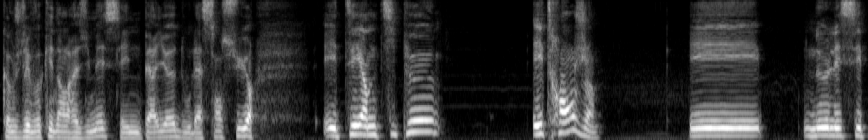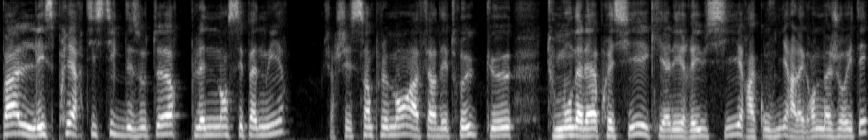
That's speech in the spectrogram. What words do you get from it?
Comme je l'évoquais dans le résumé, c'est une période où la censure était un petit peu étrange et ne laissez pas l'esprit artistique des auteurs pleinement s'épanouir. Cherchez simplement à faire des trucs que tout le monde allait apprécier et qui allaient réussir à convenir à la grande majorité.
